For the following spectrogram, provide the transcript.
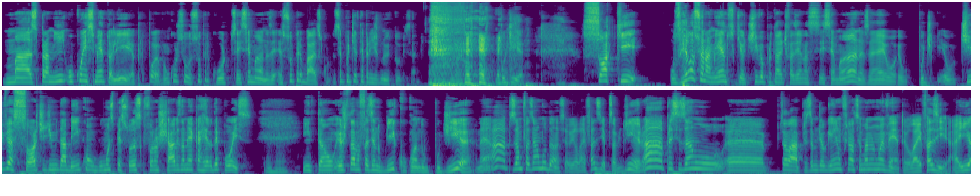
Mas pra mim o conhecimento ali é pô, é um curso super curto, seis semanas, é super básico. Você podia ter aprendido no YouTube, sabe? Podia. Só que os relacionamentos que eu tive a oportunidade de fazer nessas seis semanas, né? Eu, eu, pude, eu tive a sorte de me dar bem com algumas pessoas que foram chaves na minha carreira depois. Uhum. Então, eu já estava fazendo bico quando podia, né? Ah, precisamos fazer uma mudança. Eu ia lá e fazia, precisava de dinheiro. Ah, precisamos, é, sei lá, precisamos de alguém no final de semana num evento. Eu ia lá e fazia. Aí,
